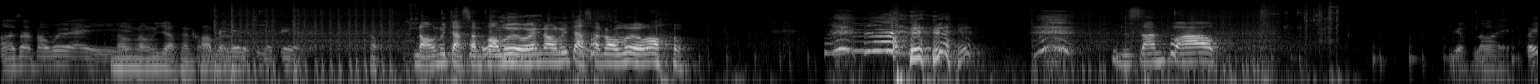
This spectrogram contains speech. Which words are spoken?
อ๋อซันฟลาวเวอร์ไอ้น้องน้องรู้จักของไป sunflower เล่นกับคีเตอร์น้องรู้จัก sunflower ไหมน้องรู้จัก sunflower ป่ะ sunflower เรียบร้อย เฮ้ย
